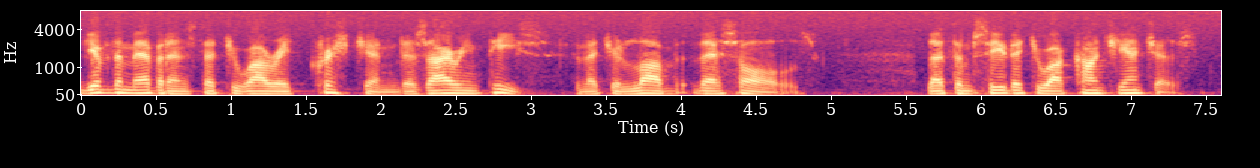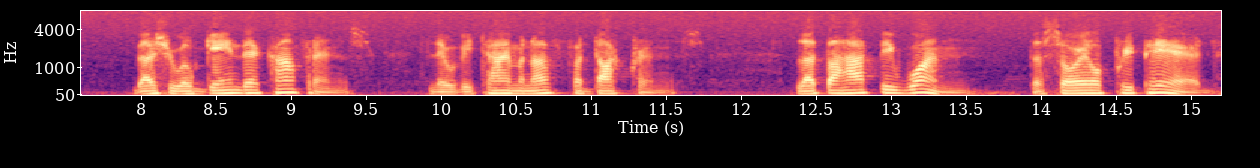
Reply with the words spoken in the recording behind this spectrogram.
Give them evidence that you are a Christian desiring peace and that you love their souls. Let them see that you are conscientious. Thus you will gain their confidence, and there will be time enough for doctrines. Let the heart be won, the soil prepared,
